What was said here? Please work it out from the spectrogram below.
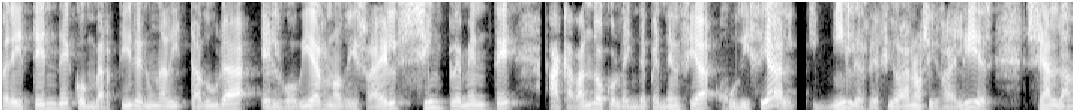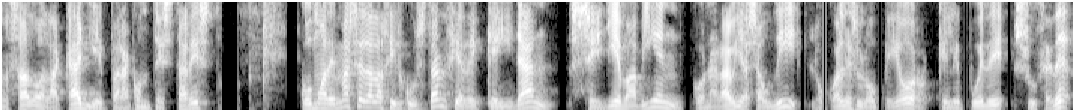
pretende convertir en una dictadura el gobierno de Israel simplemente acabando con la independencia judicial. Y miles de ciudadanos israelíes se han lanzado a la calle para contestar esto. Como además se da la circunstancia de que Irán se lleva bien con Arabia Saudí, lo cual es lo peor que le puede suceder,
